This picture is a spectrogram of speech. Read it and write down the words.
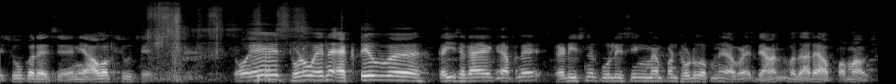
એ શું કરે છે? એની આવક શું છે? તો એ થોડું એને એક્ટિવ કહી શકાય કે આપણે ટ્રેડિશનલ પોલીસિંગમાં પણ થોડું આપણે આપણે ધ્યાન વધારે આપવામાં આવશે.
